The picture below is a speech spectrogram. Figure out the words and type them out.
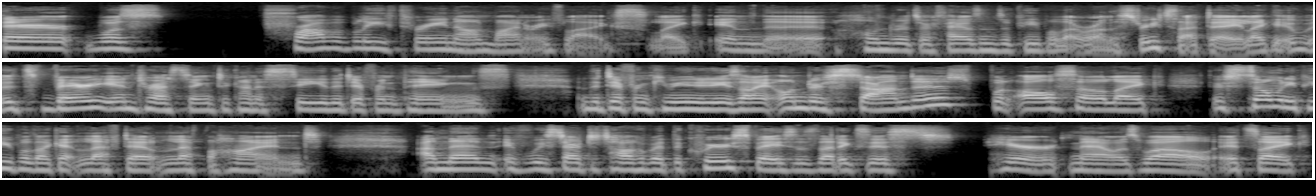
there was probably three non-binary flags like in the hundreds or thousands of people that were on the streets that day like it, it's very interesting to kind of see the different things and the different communities and i understand it but also like there's so many people that get left out and left behind and then if we start to talk about the queer spaces that exist here now as well it's like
